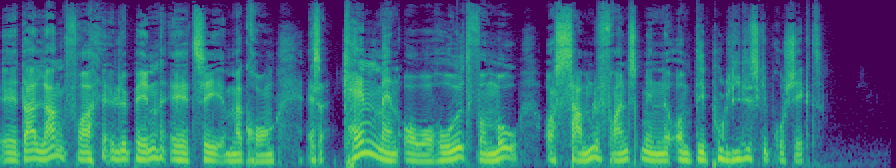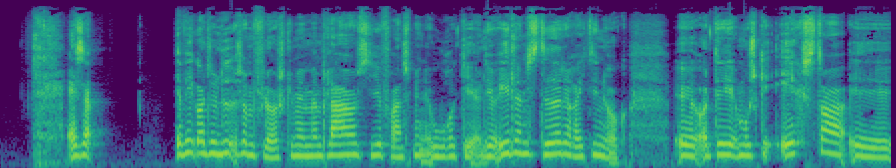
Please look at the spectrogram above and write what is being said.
øh, der er langt fra Le Pen øh, til Macron. Altså, kan man overhovedet formå at samle franskmændene om det politiske projekt? Altså, jeg ved godt, det lyder som en floskel, men man plejer jo at sige, at franskmænd er uregerlige, og et eller andet sted er det rigtigt nok. Øh, og det er måske ekstra, øh,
